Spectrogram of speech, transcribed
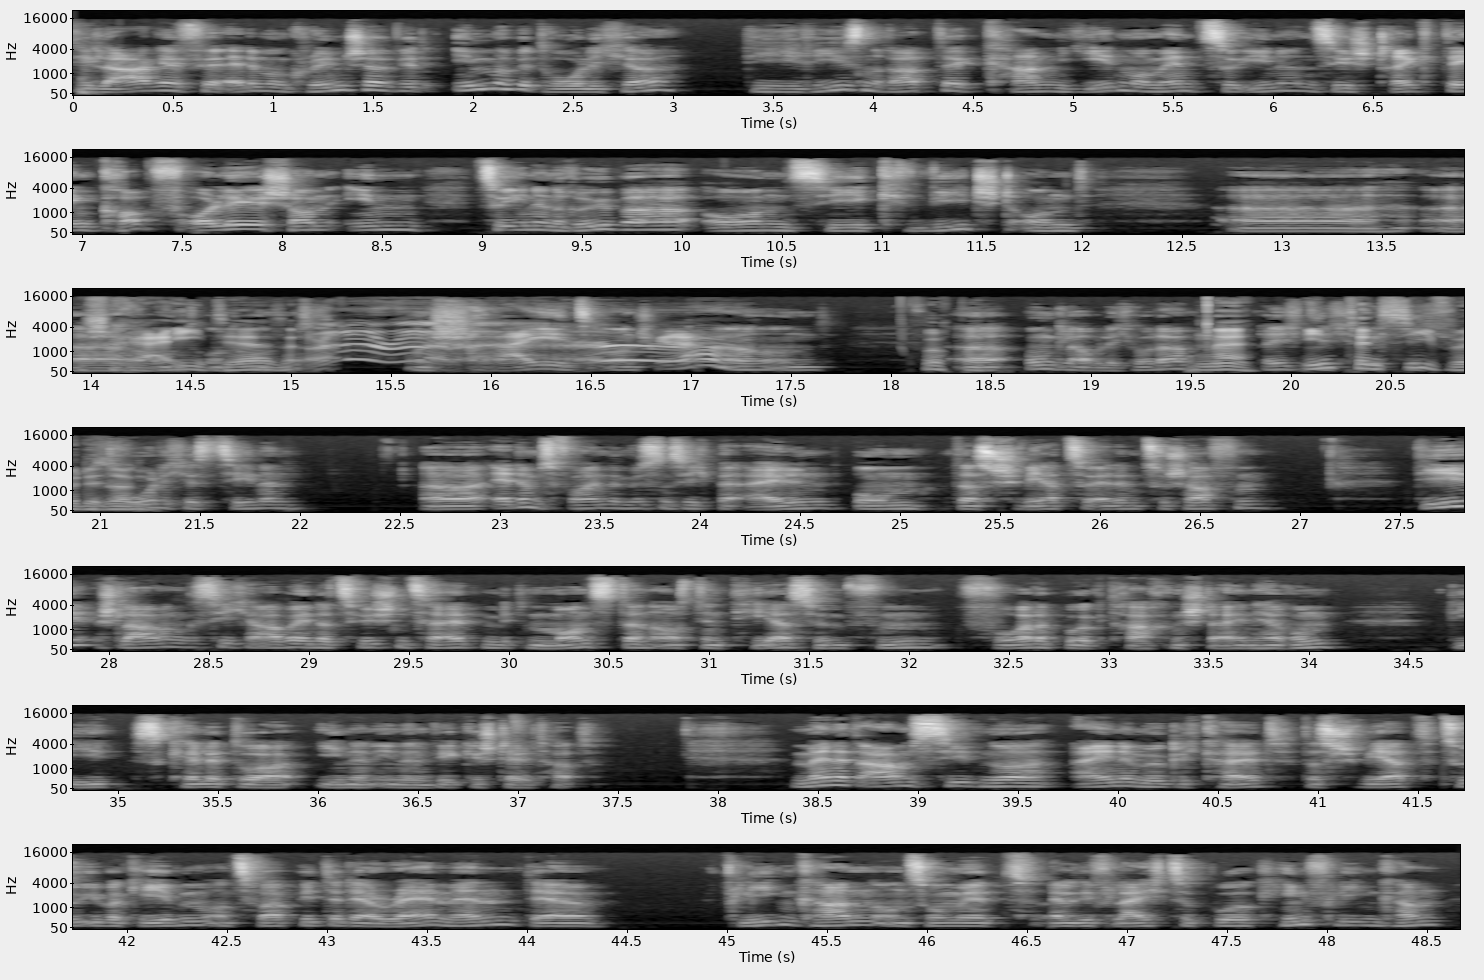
Die Lage für Adam und Cringer wird immer bedrohlicher, die Riesenratte kann jeden Moment zu ihnen. Sie streckt den Kopf Olli schon in, zu ihnen rüber und sie quietscht und, äh, äh, schreit, und, und, ja. Und, und schreit und, ja, und äh, unglaublich, oder? Nee, richtig intensiv, richtig würde ich sagen. Bedrohliche Szenen. Äh, Adams Freunde müssen sich beeilen, um das Schwert zu Adam zu schaffen. Die schlagen sich aber in der Zwischenzeit mit Monstern aus den Teersümpfen vor der Burg Drachenstein herum, die Skeletor ihnen in den Weg gestellt hat. Man at Arms sieht nur eine Möglichkeit, das Schwert zu übergeben, und zwar bitte der Ramman, der fliegen kann und somit relativ leicht zur Burg hinfliegen kann.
